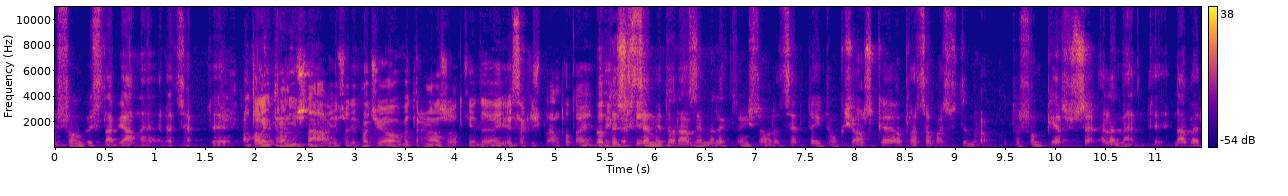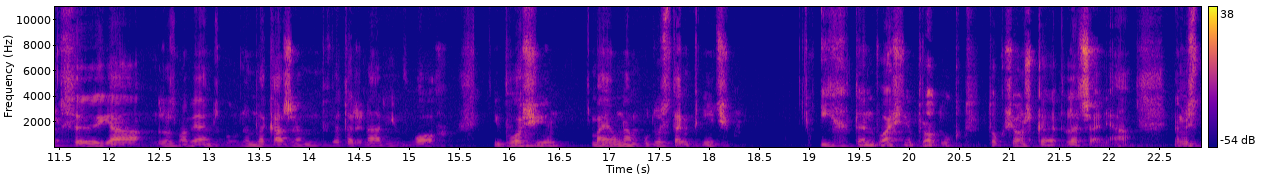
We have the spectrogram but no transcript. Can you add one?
y, są wystawiane recepty. A ta elektroniczna, jeżeli chodzi o weterynarzy, od kiedy? Jest jakiś plan tutaj? No też kwestii? chcemy to razem elektroniczną receptę i tą książkę opracować w tym roku. To są pierwsze elementy. Nawet y, ja rozmawiałem z głównym lekarzem weterynarii Włoch i Włosi mają nam udostępnić ich ten właśnie produkt, tą książkę leczenia. Nam jest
